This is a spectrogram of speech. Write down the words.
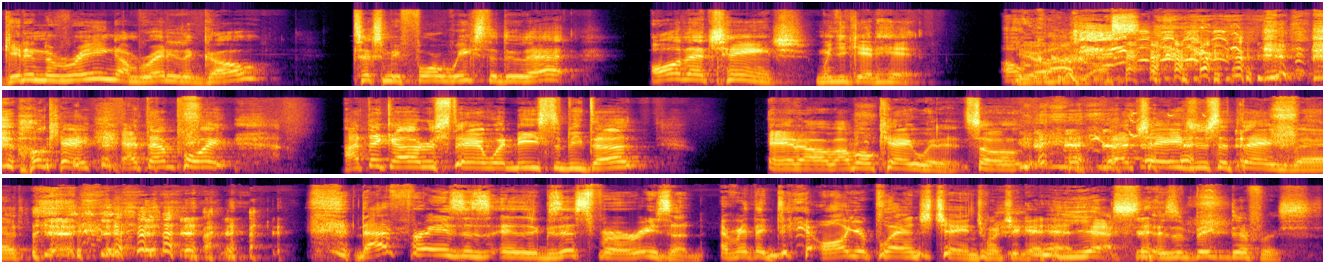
Get in the ring. I'm ready to go. Took me four weeks to do that. All that changed when you get hit. Oh? God, yes. okay, at that point, I think I understand what needs to be done, and um, I'm okay with it. So that changes the thing, man. that phrase is, is, exists for a reason. Everything, all your plans change once you get hit. Yes, there's a big difference.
